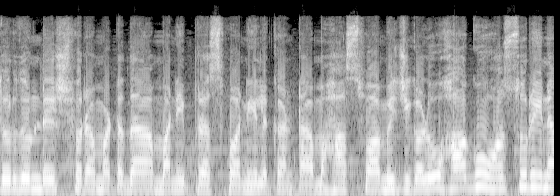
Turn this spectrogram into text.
ದುರ್ದುಂಡೇಶ್ವರ ಮಠದ ಮಣಿಪ್ರಸ್ವ ನೀಲಕಂಠ ಮಹಾಸ್ವಾಮೀಜಿಗಳು ಹಾಗೂ ಹೊಸೂರಿನ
